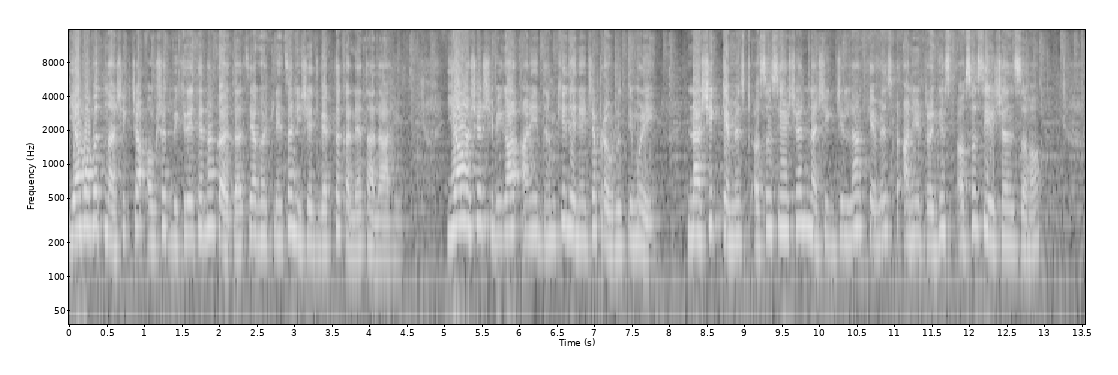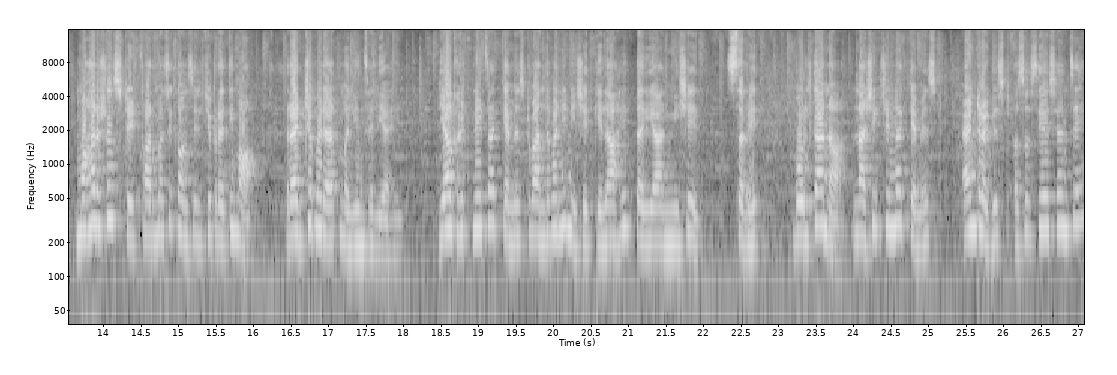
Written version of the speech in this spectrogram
याबाबत नाशिकच्या औषध विक्रेत्यांना कळताच या घटनेचा निषेध व्यक्त करण्यात आला आहे. या अशा शिबिगाळ आणि धमकी देण्याच्या प्रवृत्तीमुळे नाशिक केमिस्ट असोसिएशन नाशिक जिल्हा केमिस्ट आणि ड्रगिस्ट असोसिएशनसह महाराष्ट्र स्टेट फार्मसी काउन्सिलची प्रतिमा राज्यभरात मलिन झाली आहे. या घटनेचा केमिस्ट बांधवांनी निषेध केला आहे तर या निषेध सभेत बोलताना नाशिक जिल्हा केमिस्ट अँड ड्रगिस्ट असोसिएशनचे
